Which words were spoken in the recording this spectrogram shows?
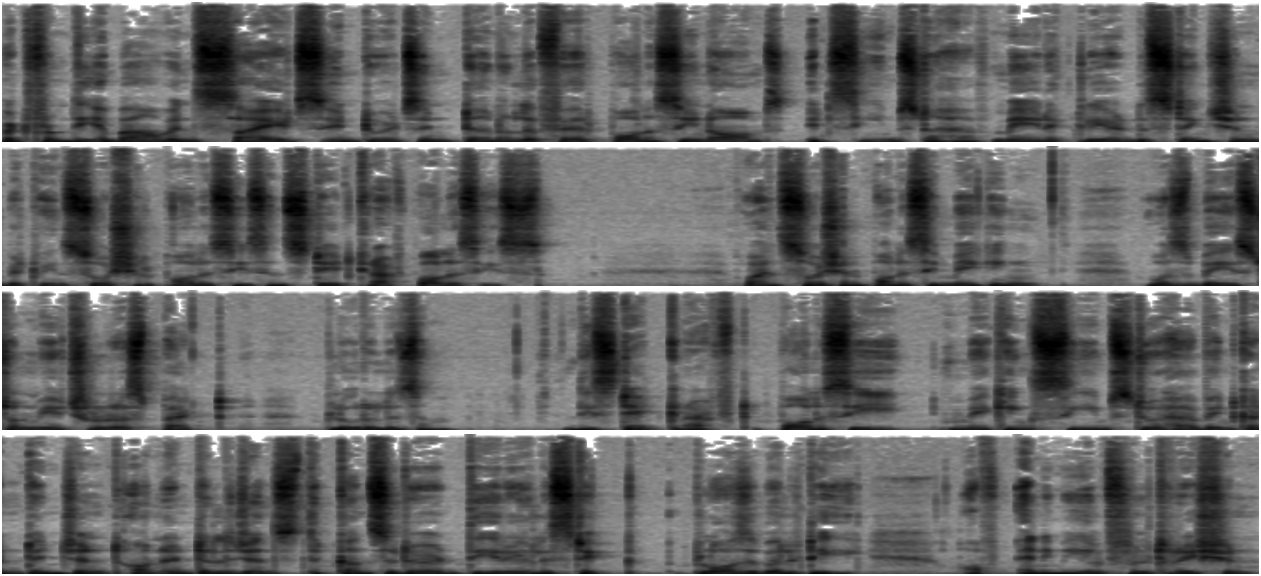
But from the above insights into its internal affair policy norms, it seems to have made a clear distinction between social policies and statecraft policies. While social policy making was based on mutual respect, pluralism, the statecraft policy making seems to have been contingent on intelligence that considered the realistic plausibility of enemy infiltration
